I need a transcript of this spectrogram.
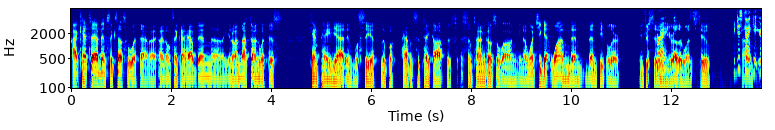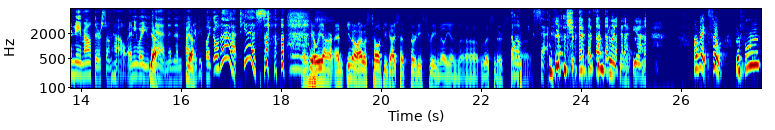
I can't say I've been successful with that. I, I don't think I have been. Uh, you know, I'm not done with this campaign yet, and we'll see if the book happens to take off as, as some time goes along. You know, once you get one, then then people are interested right. in your other ones too. You just got to um, get your name out there somehow, any way you yeah, can, and then finally yeah. people like, oh, that, yes. and here we are. And you know, I was told you guys had 33 million uh, listeners. So, oh, uh, exactly, something like that. Yeah. All right. So before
